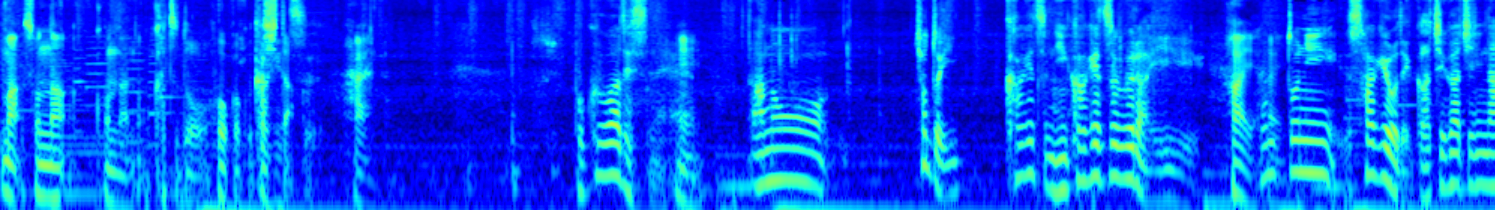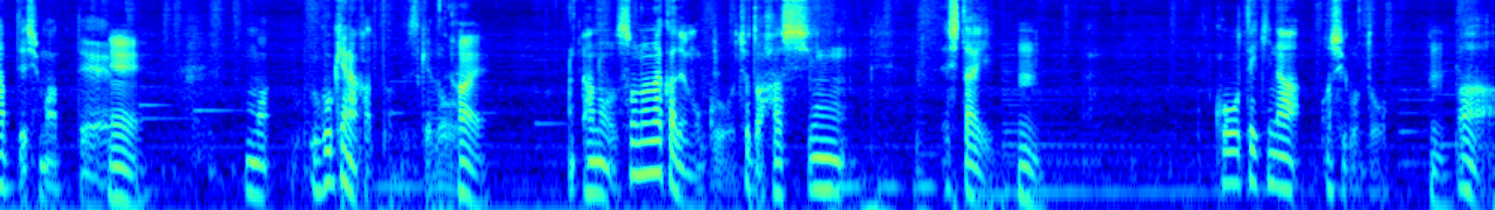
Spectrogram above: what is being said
まあそんなこんなの活動報告でした。はい、僕はですね、えあのちょっと1ヶ月2ヶ月ぐらいえはいはい。本当に作業でガチガチになってしまって、えまあ、動けなかったんですけど、えはい。あのその中でもこうちょっと発信したい。うん。公的なお仕事。うん。は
